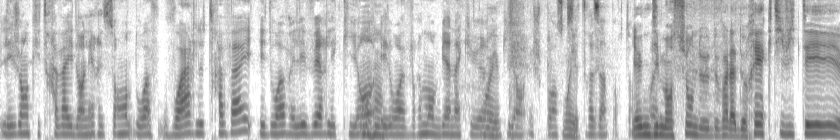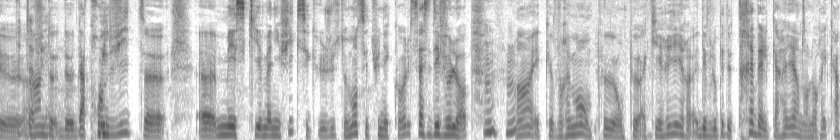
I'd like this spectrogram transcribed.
les gens qui travaillent dans les restaurants doivent voir le travail et doivent aller vers les clients Mhm. et doivent vraiment bien accueillir les clients. Et je pense que c'est très important. Il y a une Ouais. dimension de, de, voilà, de réactivité, euh, hein, d'apprendre Oui. vite. euh, euh, mais ce qui est magnifique, c'est que justement, c'est une école, ça se développe. Mhm, hein, et que vraiment, on peut, on peut acquérir et développer de très belles carrières dans l'ORECA.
